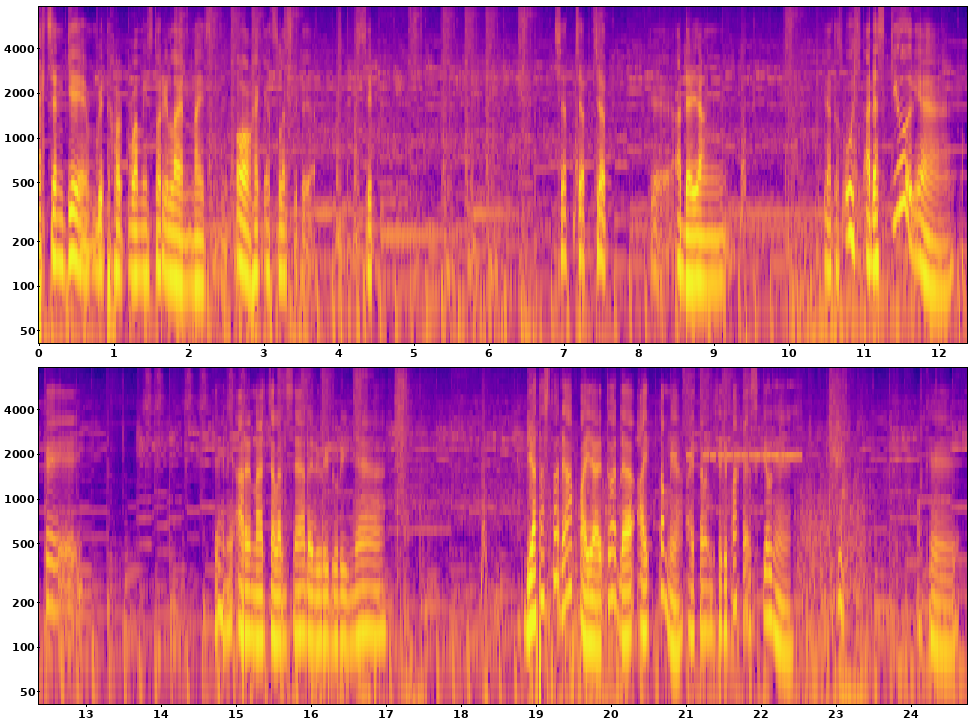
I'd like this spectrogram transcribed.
Action game with heartwarming storyline. Nice. Oh, hack and slash gitu ya. Sip. Cap cap cap. Oke, ada yang di atas. Uh, ada skillnya. Oke. Oke, ini arena challenge-nya ada duri-durinya. Di atas tuh ada apa ya? Itu ada item ya, item yang bisa dipakai skillnya ya. Uh. Oke oh,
